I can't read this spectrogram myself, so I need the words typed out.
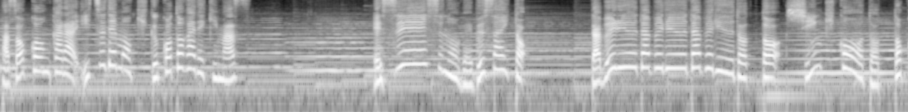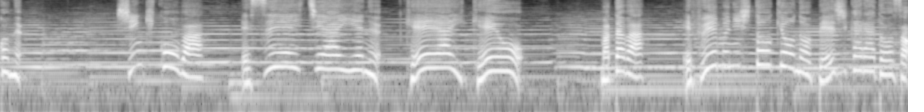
パソコンからいつでも聞くことができます。SAS のウェブサイト www. 新機構 .com 新機構は SHINKIKO または FM 西東京のページからどうぞ。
